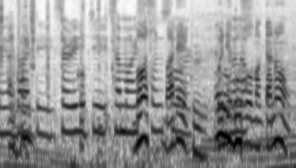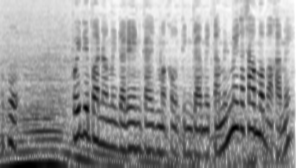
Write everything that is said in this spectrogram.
Kuya Buddy, Sir Reggie, sa mga Boss, sponsor. buddy, pwede Ano, po ano? ko magtanong. Opo. Pwede ba namin dalhin kahit makaunting gamit namin? May kasama ba kami?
